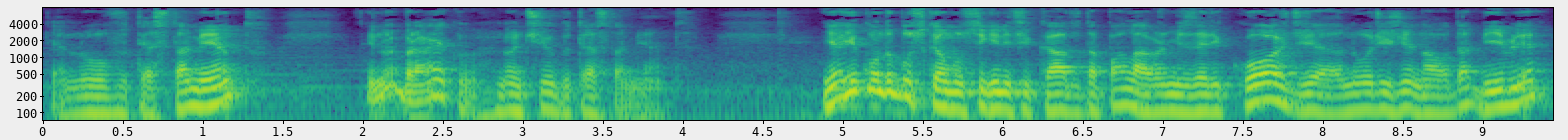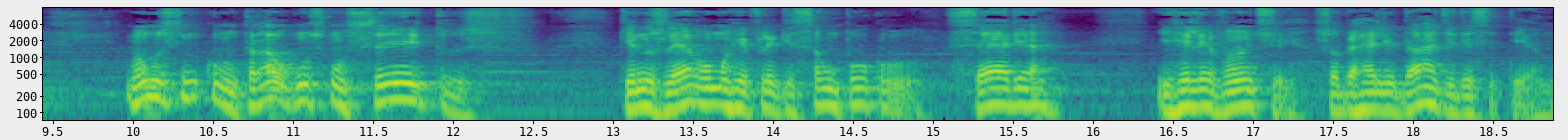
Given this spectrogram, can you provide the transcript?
que é Novo Testamento, e no hebraico, no Antigo Testamento. E aí, quando buscamos o significado da palavra misericórdia no original da Bíblia, vamos encontrar alguns conceitos que nos levam a uma reflexão um pouco séria e relevante sobre a realidade desse termo.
